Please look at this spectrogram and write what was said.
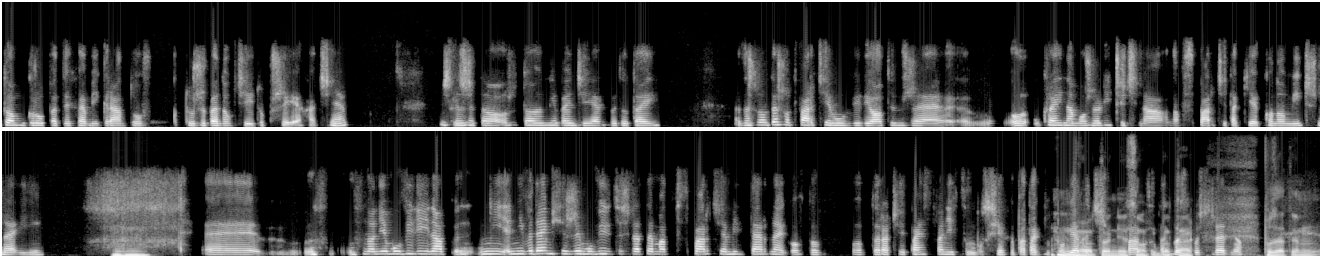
tą grupę tych emigrantów, którzy będą chcieli tu przyjechać, nie? Myślę, że to, że to nie będzie jakby tutaj Zresztą też otwarcie mówili o tym, że e, Ukraina może liczyć na, na wsparcie takie ekonomiczne i mhm. e, no nie mówili, na, nie, nie, wydaje mi się, że mówili coś na temat wsparcia militarnego, to, to, to raczej państwa nie chcą, bo się chyba tak wypowiadać no, to nie są chyba tak, tak bezpośrednio. Poza tym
